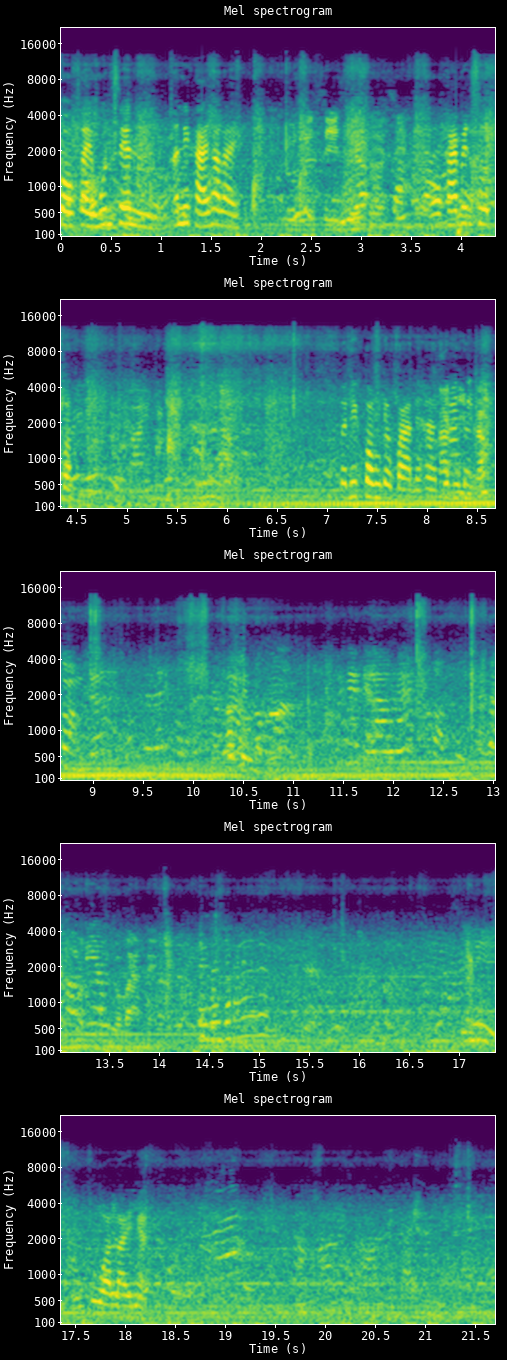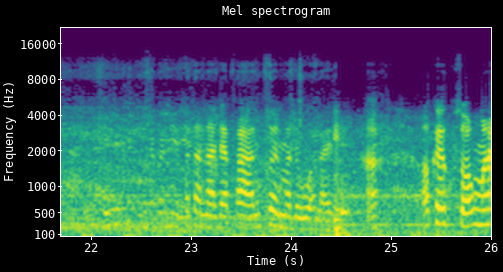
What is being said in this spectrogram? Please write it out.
กรอกใส่วุ้นเส้น อันนี้ขายเท่าไหร่อ๋อขายเป็นสูตรป่ะตัวนี้กล่องจากบาทเนี่ยฮะอันนี้ครับเอาเป็น นี่ตัวอะไรเนี่ยพัฒนาจะพาเพื่อนมาดูอะไรดิฮะเอาแค่สองไม้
